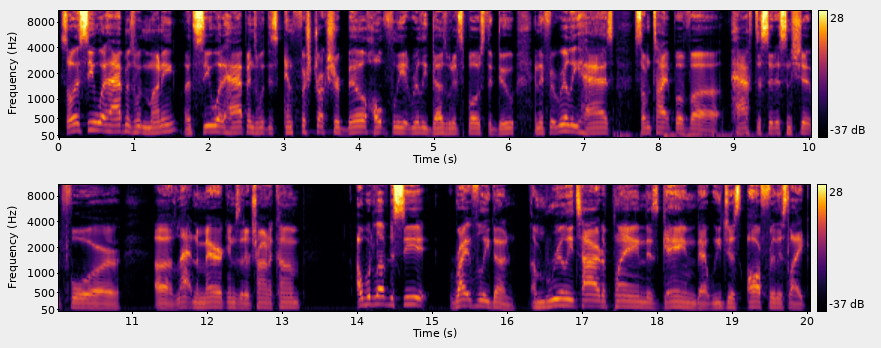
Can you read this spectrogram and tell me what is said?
So let's see what happens with money. Let's see what happens with this infrastructure bill. Hopefully, it really does what it's supposed to do. And if it really has some type of uh, path to citizenship for uh, Latin Americans that are trying to come, I would love to see it rightfully done. I'm really tired of playing this game that we just offer this like.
